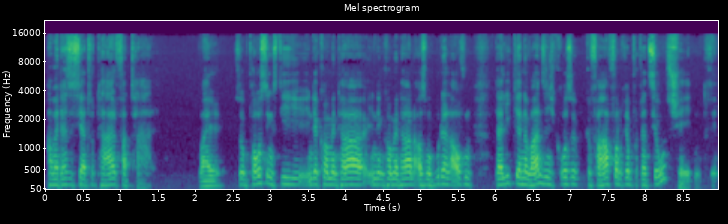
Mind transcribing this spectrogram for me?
Aber das ist ja total fatal. Weil so Postings, die in, der Kommentar, in den Kommentaren aus dem Ruder laufen, da liegt ja eine wahnsinnig große Gefahr von Reputationsschäden drin.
